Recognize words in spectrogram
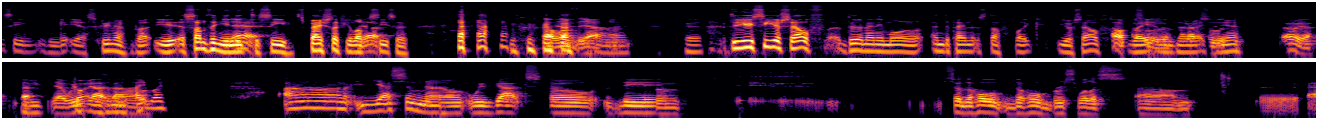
see if we can get you a screener, but you, it's something you yeah. need to see, especially if you love yeah. Sisu. I love it. Yeah. Uh, yeah. Do you see yourself doing any more independent stuff like yourself, oh, writing and directing? Absolutely. Yeah. Oh yeah, yeah. yeah we've got, got um, pipeline. Um, yes and no. We've got so the um, so the whole the whole Bruce Willis um uh,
